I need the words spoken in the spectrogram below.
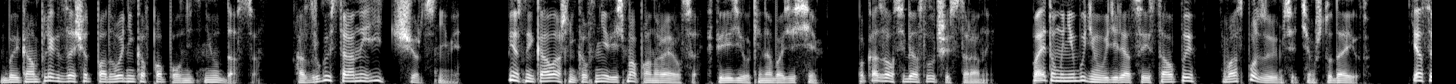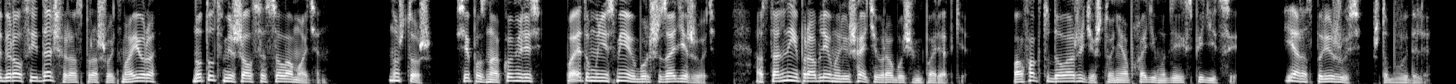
Боекомплект за счет подводников пополнить не удастся. А с другой стороны, и черт с ними. Местный Калашников мне весьма понравился в переделке на базе 7. Показал себя с лучшей стороны. Поэтому не будем выделяться из толпы, воспользуемся тем, что дают. Я собирался и дальше расспрашивать майора, но тут вмешался Соломатин. Ну что ж, все познакомились, поэтому не смею больше задерживать. Остальные проблемы решайте в рабочем порядке. По факту доложите, что необходимо для экспедиции. Я распоряжусь, чтобы выдали».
